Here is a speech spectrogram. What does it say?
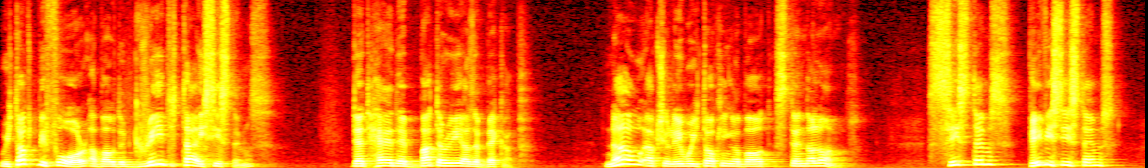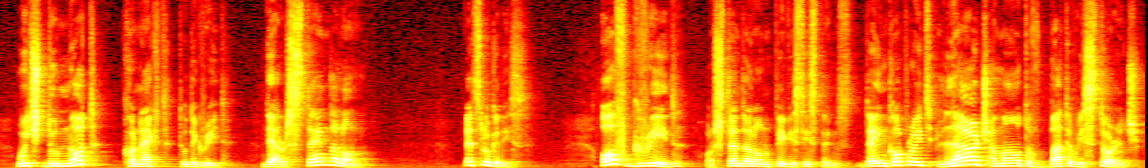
We talked before about the grid tie systems that had a battery as a backup. Now, actually, we're talking about standalone systems, PV systems, which do not connect to the grid. They are standalone. Let's look at this. Off-grid or standalone PV systems, they incorporate large amount of battery storage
